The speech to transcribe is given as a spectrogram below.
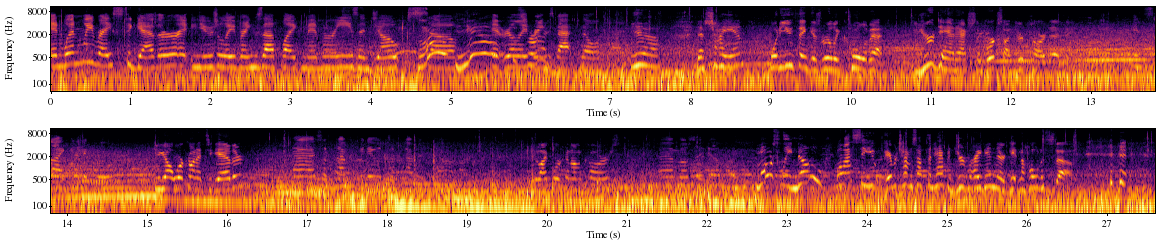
And when we race together, it usually brings up like memories and jokes. So Oh, yeah, it really that's brings back the old times. Yeah. Now, Cheyenne, what do you think is really cool about your dad actually works on your car, doesn't he? It's like kind of cool. Do y'all work on it together? Uh, sometimes we do and sometimes we don't. You like working on cars? Uh, mostly don't. Mostly no. Well, I see you every time something happens, you're right in there getting a hold of stuff.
